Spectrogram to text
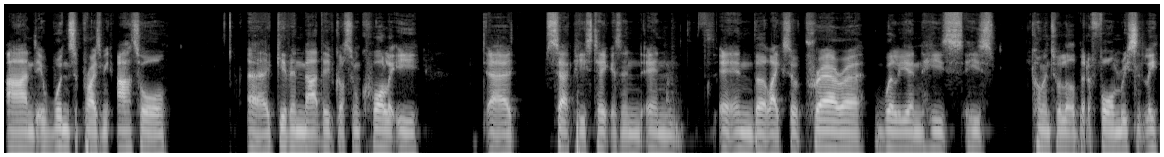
and it wouldn't surprise me at all, uh, given that they've got some quality uh, set piece takers in in in the likes of Pereira, Willian. He's he's come into a little bit of form recently.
